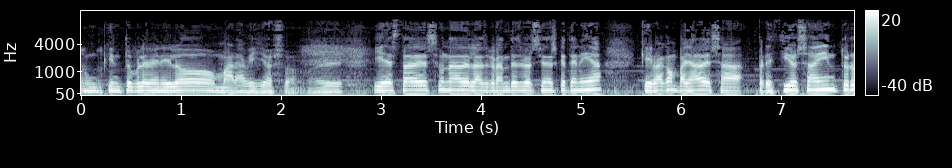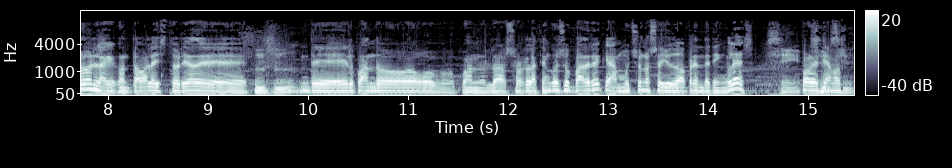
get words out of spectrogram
Un quintuple vinilo maravilloso. Y esta es una de las grandes versiones que tenía, que iba acompañada de esa preciosa intro en la que contaba la historia de, de él cuando, cuando la- su relación con su padre, que a muchos nos ayudó a aprender inglés. Sí, Porque sí, decíamos, sí.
